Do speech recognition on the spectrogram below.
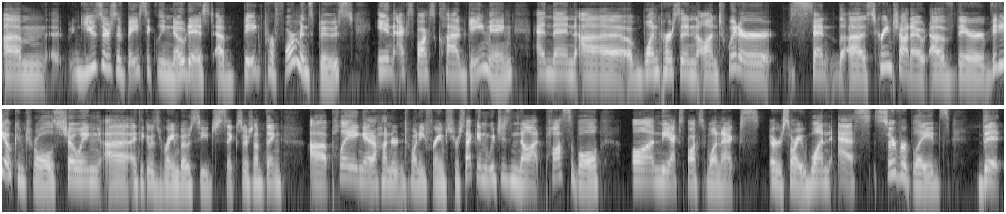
um, users have basically noticed a big performance boost in Xbox Cloud Gaming, and then uh, one person on Twitter sent a screenshot out of their video controls showing, uh, I think it was Rainbow Siege Six or something, uh, playing at 120 frames per second, which is not possible on the Xbox One X or sorry One S server blades that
